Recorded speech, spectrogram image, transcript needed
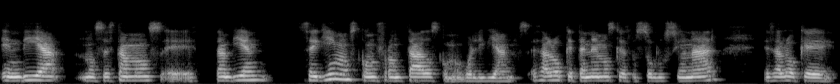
en día nos estamos eh, también, seguimos confrontados como bolivianos. Es algo que tenemos que solucionar, es algo que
